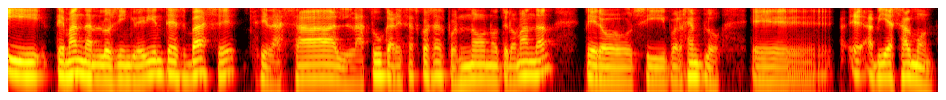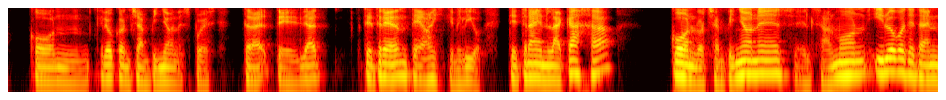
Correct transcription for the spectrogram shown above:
y te mandan los ingredientes base, es decir, la sal, el azúcar, esas cosas, pues no, no te lo mandan, pero si, por ejemplo, eh, eh, había salmón con, creo, con champiñones, pues te, ya, te traen, ay, que me lío, te traen la caja con los champiñones, el salmón, y luego te traen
